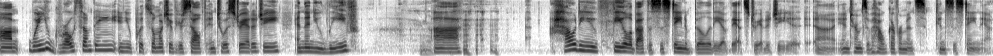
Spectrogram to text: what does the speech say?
Um, when you grow something and you put so much of yourself into a strategy and then you leave, uh, how do you feel about the sustainability of that strategy uh, in terms of how governments can sustain that?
